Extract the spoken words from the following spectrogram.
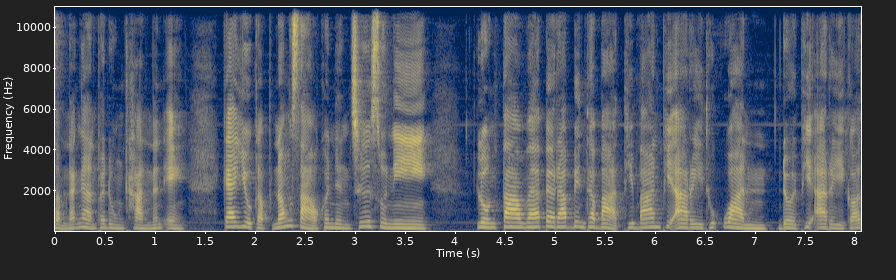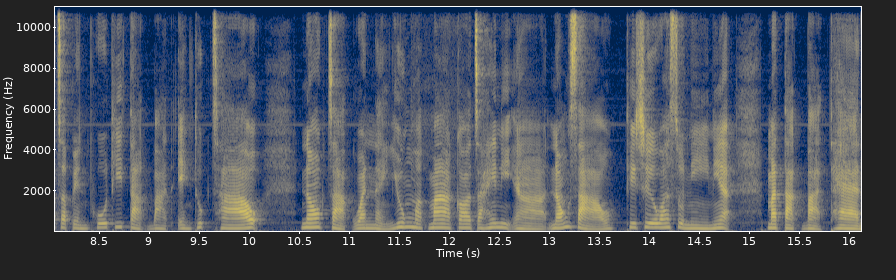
สำนักงานพดุงคันนั่นเอง แกอยู่กับน้องสาวคนหนึ่งชื่อสุนี หลวงตาแวะไปรับบิณฑบาตทที่บ้านพี่อารีทุกวัน โดยพี่อารีก็จะเป็นผู้ที่ตักบาตรเองทุกเช้า นอกจากวันไหนยุ่งมากๆ ก็จะให้นิอ่าน้องสาวที่ชื่อว่าสุนีเนี่ยมาตักบาตรแทน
